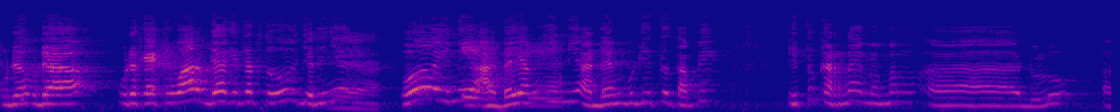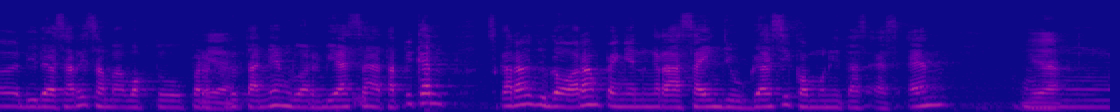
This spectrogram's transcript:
udah udah udah kayak keluarga kita tuh jadinya Iya. wah ini Iya, ada yang iya. ini ada yang begitu tapi itu karena memang eh, dulu eh, didasari sama waktu perekrutannya yang luar biasa tapi kan sekarang juga orang pengen ngerasain juga sih komunitas SN Iya. Hmm,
